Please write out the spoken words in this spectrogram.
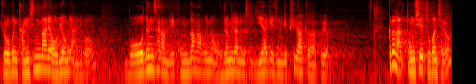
교우분 당신만의 어려움이 아니고 모든 사람들이 공감하고 있는 어려움이라는 것을 이야기해 주는 게 필요할 것 같고요. 그러나 동시에 두 번째로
